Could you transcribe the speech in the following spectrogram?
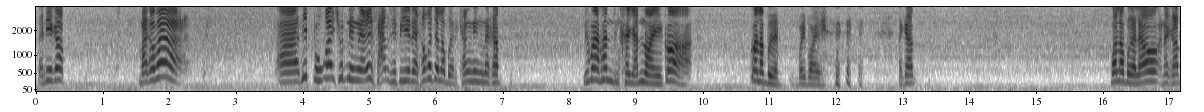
แต่นี่ก็หมายความว่าที่ปลูกอ้อยชุดหนึ่งเนี่ยได้สามสี่ปีเนี่ยเขาก็จะระเบิดครั้งหนึ่งนะครับ หรือว่าท่านขยันหน่อยก็ก็ระเบิดบ่อยๆนะครับพอระเบิดแล้วนะครับ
